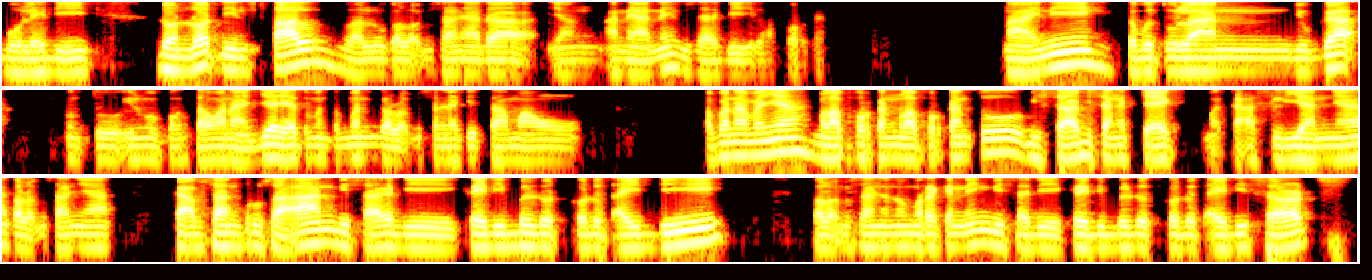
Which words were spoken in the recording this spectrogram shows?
boleh di download, diinstal lalu kalau misalnya ada yang aneh-aneh bisa dilaporkan. Nah, ini kebetulan juga untuk ilmu pengetahuan aja ya teman-teman. Kalau misalnya kita mau apa namanya melaporkan melaporkan tuh bisa bisa ngecek keasliannya kalau misalnya keabsahan perusahaan bisa di credible.co.id kalau misalnya nomor rekening bisa di credible.co.id search.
